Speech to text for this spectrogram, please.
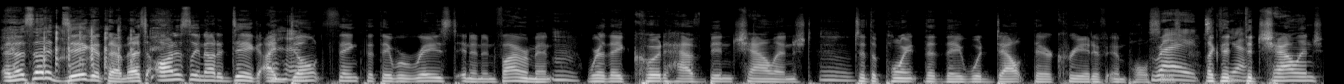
and that's not a dig at them. That's honestly not a dig. I Uh-huh. don't think that they were raised in an environment Mm. where they could have been challenged to the point that they would doubt their creative impulses. Right, Like the yeah. the challenge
